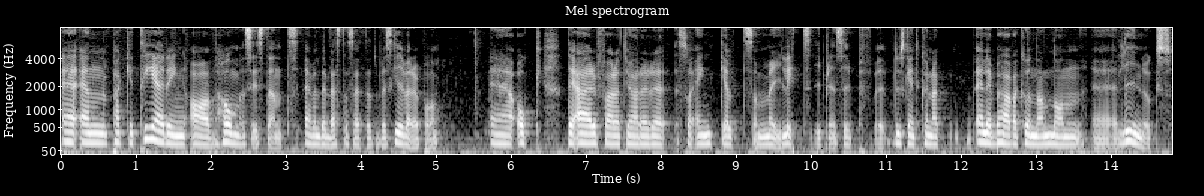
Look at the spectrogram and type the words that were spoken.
eh, en paketering av Home Assistant. är väl det bästa sättet att beskriva det på. Eh, och det är för att göra det så enkelt som möjligt i princip. Du ska inte kunna, eller behöva kunna någon eh, Linux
